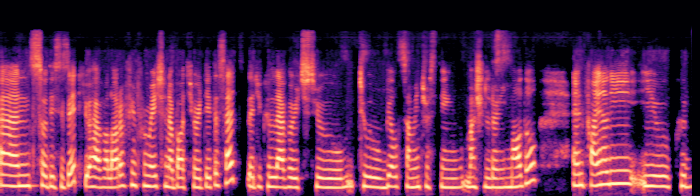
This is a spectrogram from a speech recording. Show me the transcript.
And so this is it. You have a lot of information about your data set that you can leverage to, to build some interesting machine learning model. And finally, you could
